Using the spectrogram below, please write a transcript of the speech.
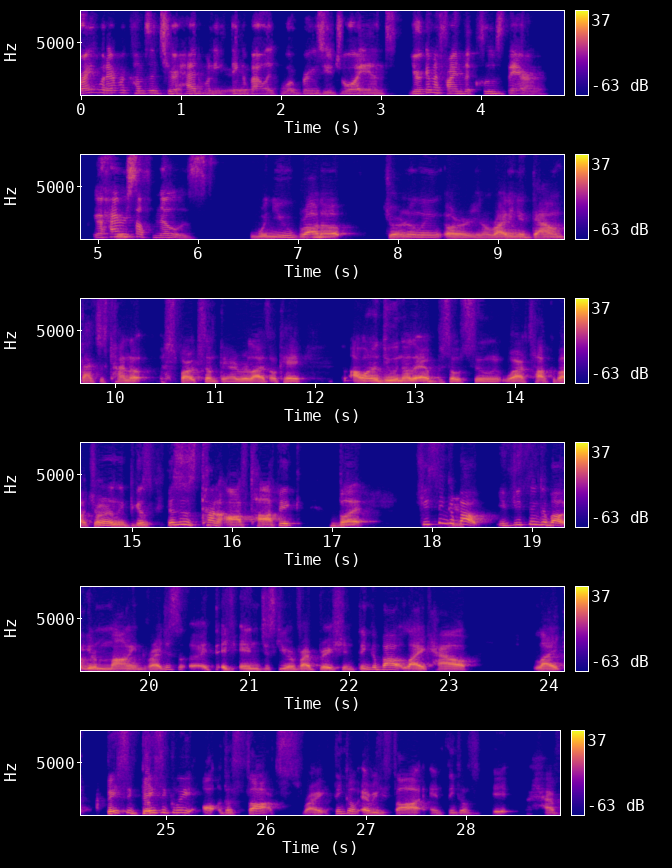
write whatever comes into your head when you yeah. think about like what brings you joy and you're gonna find the clues there. Your higher when, self knows. When you brought mm-hmm. up journaling or you know writing it down that just kind of sparked something i realized okay i want to do another episode soon where i talk about journaling because this is kind of off topic but if you think about if you think about your mind right just uh, if in just your vibration think about like how like basic basically all the thoughts right? Think of every thought and think of it have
